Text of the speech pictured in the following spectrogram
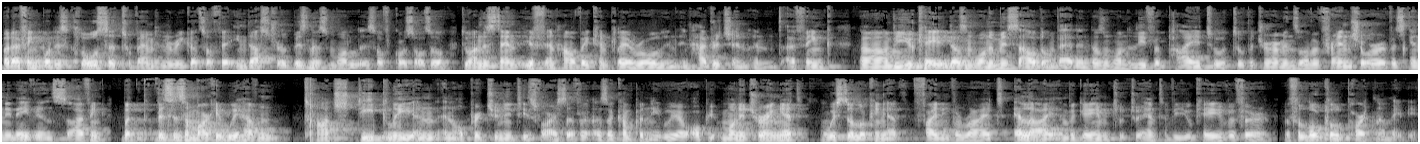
But I think what is closer to them in regards of their industrial business model is, of course, also to understand if and how they can play a role in, in hydrogen. And I think uh, the UK doesn't want to miss out on that and doesn't want to leave the pie to, to the Germans or the French or the Scandinavians. So I think, but this is a market we haven't touched deeply and, an opportunities for us as a, as a company. We are op- monitoring it. We're still looking at finding the right ally in the game to, to enter the UK with a, with a local partner, maybe.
